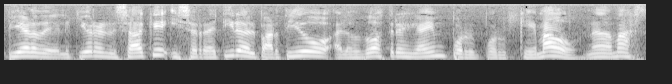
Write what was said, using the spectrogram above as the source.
pierde, le quiebran el saque y se retira del partido a los 2-3 games por, por quemado, nada más.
